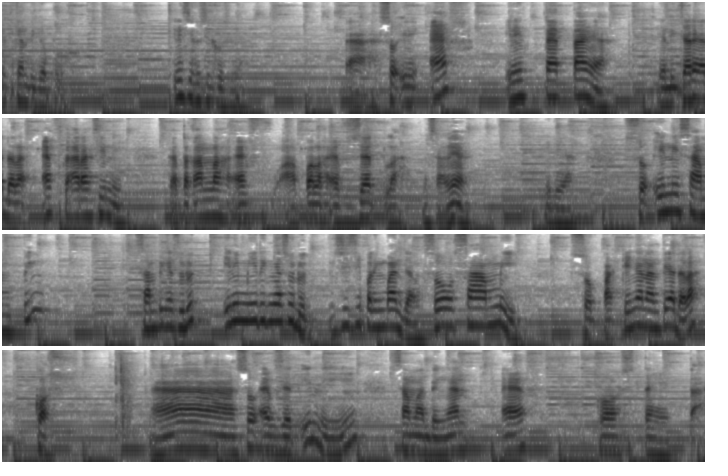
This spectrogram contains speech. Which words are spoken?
ini kan 30 ini sikus-sikus ya nah so ini F ini tetanya yang dicari adalah F ke arah sini katakanlah F apalah FZ lah misalnya gitu ya so ini samping sampingnya sudut ini miringnya sudut sisi paling panjang so sami so pakainya nanti adalah cos nah so FZ ini sama dengan F cos theta.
